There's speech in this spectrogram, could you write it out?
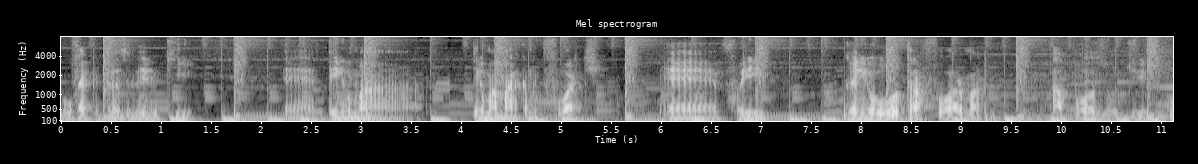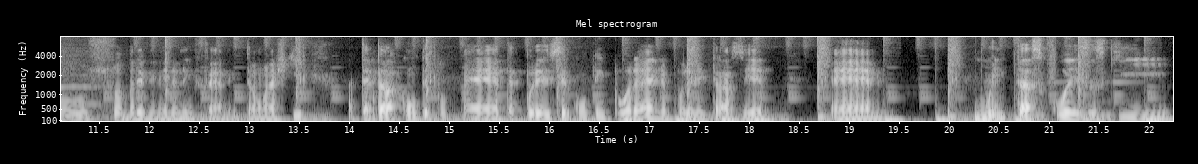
o rap brasileiro que é, tem uma tem uma marca muito forte, é, foi ganhou outra forma após o disco Sobrevivendo no Inferno. Então acho que até pela é, até por ele ser contemporâneo, por ele trazer é, muitas coisas que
